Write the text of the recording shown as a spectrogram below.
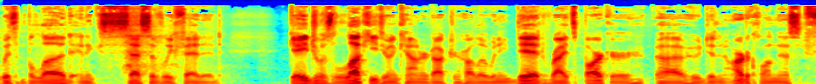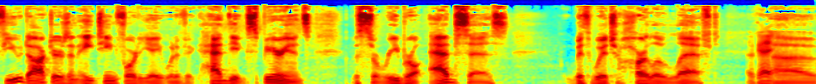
with blood and excessively fetid. Gage was lucky to encounter Dr. Harlow when he did, writes Barker, uh, who did an article on this. Few doctors in 1848 would have had the experience with cerebral abscess with which Harlow left. Okay. Uh,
